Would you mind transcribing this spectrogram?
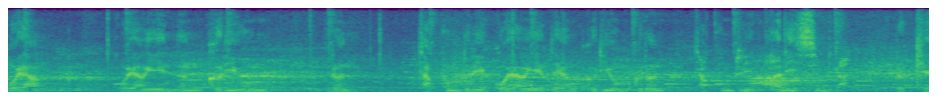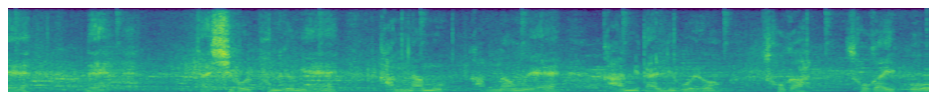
고향, 고향에 있는 그리움 이런 작품들이 고향에 대한 그리움 그런 작품들이 많이 있습니다. 이렇게 네. 자, 시골 풍경에 감나무, 감나무에 감이 달리고요. 소가, 소가 있고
